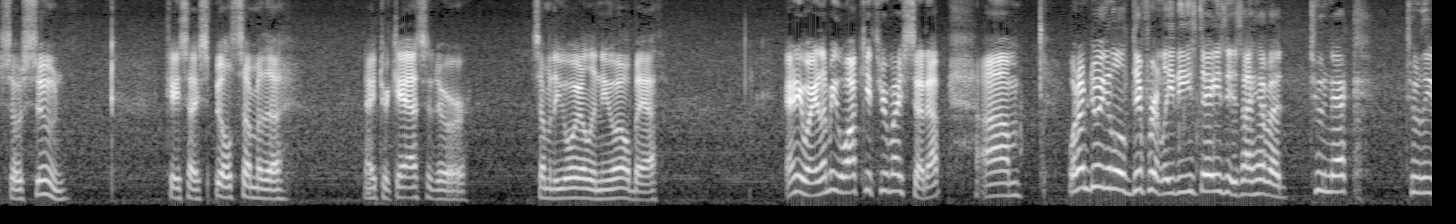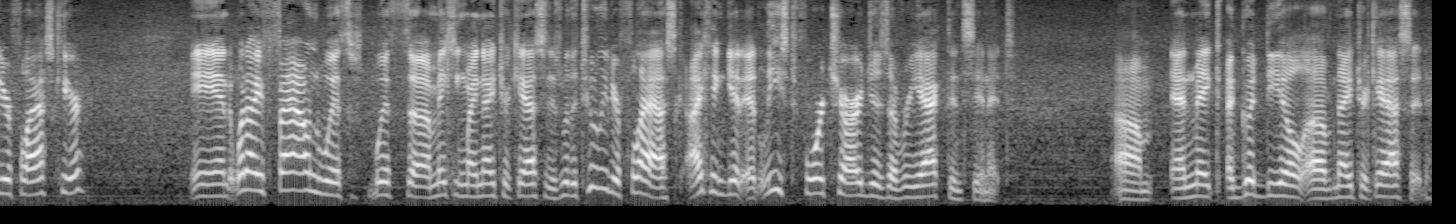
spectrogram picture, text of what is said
so soon in case I spill some of the nitric acid or some of the oil in the oil bath. Anyway, let me walk you through my setup. Um, what I'm doing a little differently these days is I have a two-neck, two-liter flask here. And what I found with with uh, making my nitric acid is with a two liter flask, I can get at least four charges of reactants in it um, and make a good deal of nitric acid.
